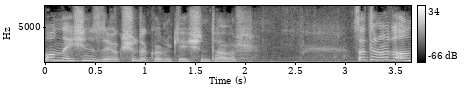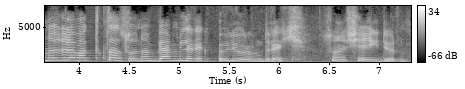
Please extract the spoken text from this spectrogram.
Onunla işiniz de yok. Şurada communication tower. Zaten orada ana ödüle baktıktan sonra ben bilerek ölüyorum direkt. Sonra şeye gidiyorum.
